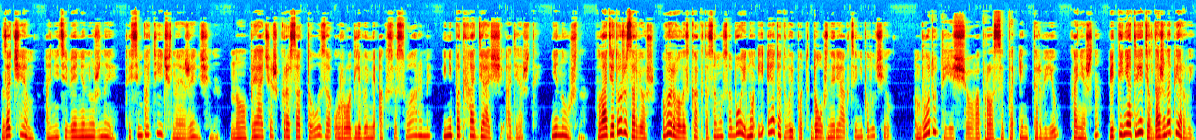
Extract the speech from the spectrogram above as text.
Зачем они тебе не нужны? Ты симпатичная женщина, но прячешь красоту за уродливыми аксессуарами и неподходящей одеждой. Не нужно. Платье тоже сорвешь? Вырвалось как-то само собой, но и этот выпад должной реакции не получил. Будут еще вопросы по интервью? Конечно. Ведь ты не ответил даже на первый.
